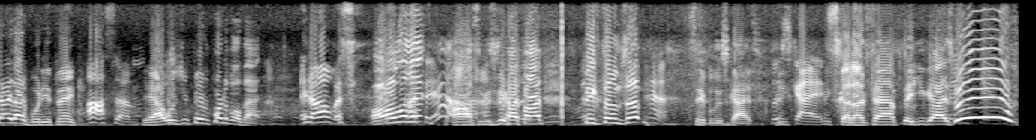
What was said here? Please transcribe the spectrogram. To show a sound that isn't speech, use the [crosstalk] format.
Skydive. What do you think? Awesome. Yeah, what was your favorite part of all that? It all was All of [laughs] it? Yeah. Awesome. Big high five. Big thumbs up. Yeah. Say blue skies. blue skies. Skydive Taft. Thank you guys. Woo!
